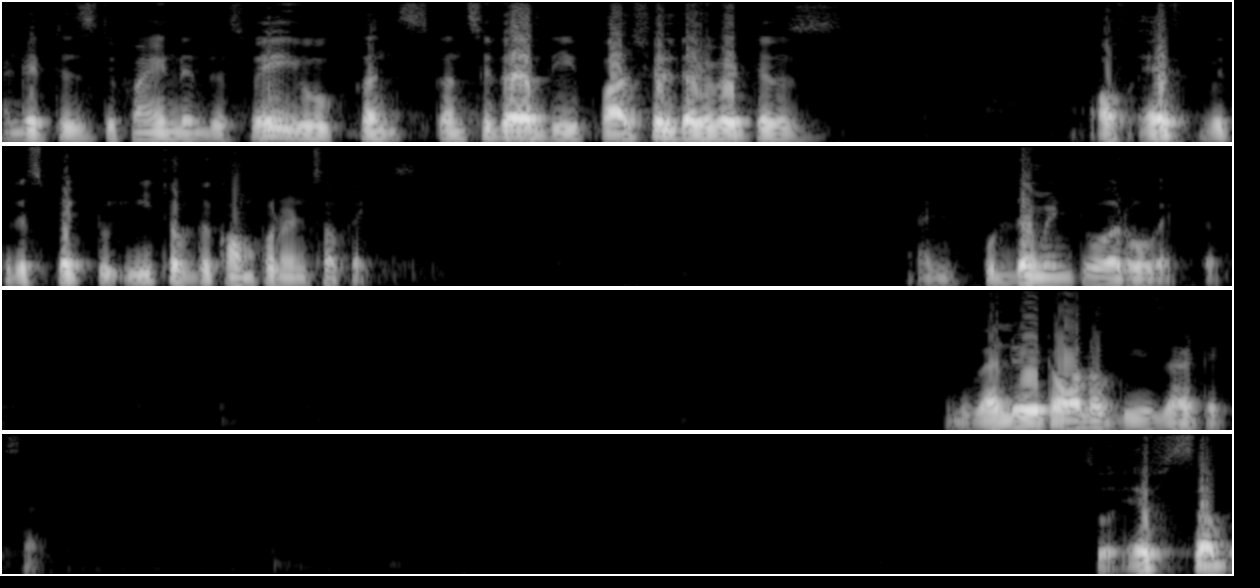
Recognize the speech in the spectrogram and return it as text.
and it is defined in this way. You cons consider the partial derivatives of f with respect to each of the components of x and put them into a row vector. Evaluate all of these at x hat. So, f sub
